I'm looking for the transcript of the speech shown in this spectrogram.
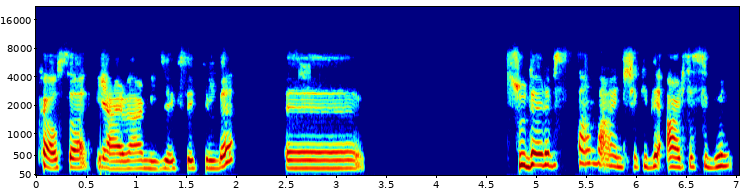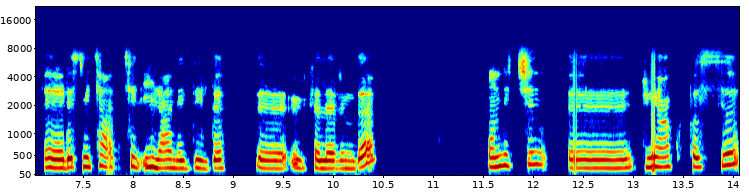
kaosa yer vermeyecek şekilde. E, Suudi Arabistan da aynı şekilde ertesi gün e, resmi tatil ilan edildi e, ülkelerinde. Onun için e, Dünya Kupası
